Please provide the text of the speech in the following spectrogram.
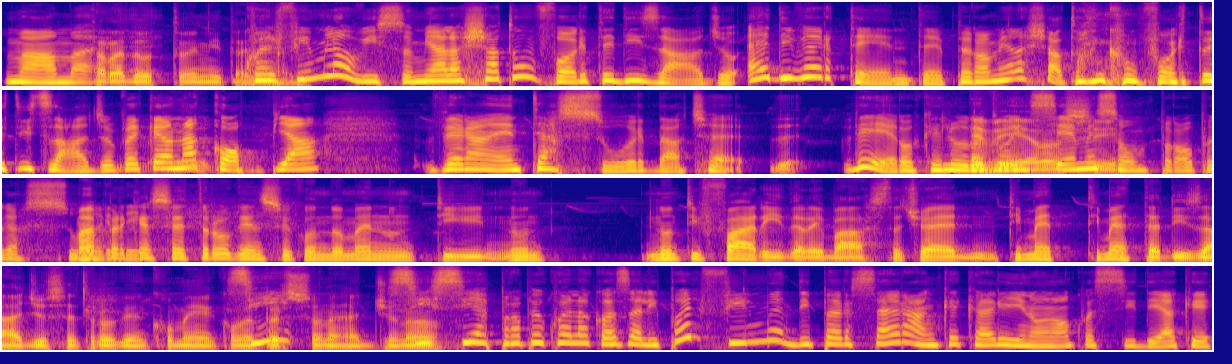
Mamma, tradotto in italiano. quel film l'ho visto, mi ha lasciato un forte disagio. È divertente, però mi ha lasciato anche un forte disagio perché è una coppia veramente assurda. Cioè, vero che loro È due vero, insieme sì. sono proprio assurdi. Ma perché Seth Rogen secondo me non ti, non- non ti fa ridere e basta, cioè ti, met- ti mette a disagio Seth Rogen come, come Sì, personaggio, Sì, no? sì, è proprio quella cosa lì. Poi il film di per sé era anche carino, no? Questa idea che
